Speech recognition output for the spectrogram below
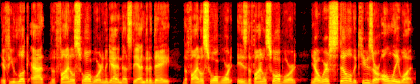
if you look at the final scoreboard, and again, that's the end of the day, the final scoreboard is the final scoreboard. You know, we're still, the Qs are only what?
